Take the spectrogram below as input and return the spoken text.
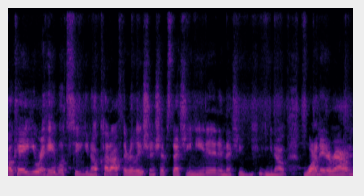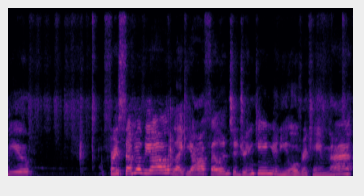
okay? You were able to you know cut off the relationships that you needed and that you you know wanted around you. For some of y'all like y'all fell into drinking and you overcame that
